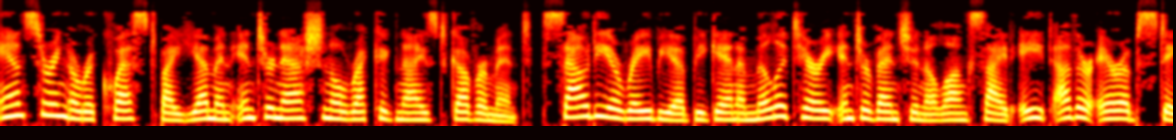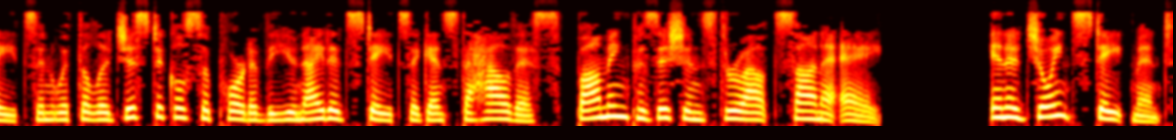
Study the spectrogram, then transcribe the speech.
answering a request by Yemen International Recognized Government, Saudi Arabia began a military intervention alongside eight other Arab states and with the logistical support of the United States against the Houthis, bombing positions throughout Sana'a. In a joint statement,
